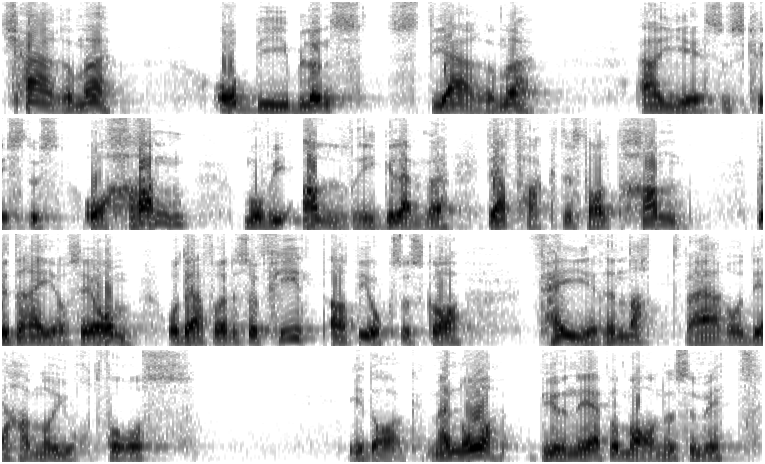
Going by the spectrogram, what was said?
kjerne og Bibelens stjerne er Jesus Kristus. Og han må vi aldri glemme. Det er faktisk alt han det dreier seg om. Og Derfor er det så fint at vi også skal feire nattvær og det han har gjort for oss i dag. Men nå begynner jeg på manuset mitt.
